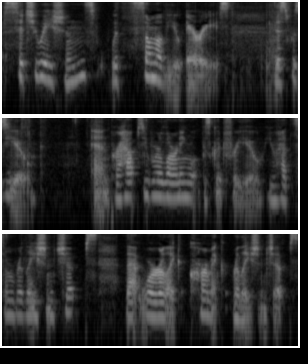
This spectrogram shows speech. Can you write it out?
situations with some of you, Aries, this was you. And perhaps you were learning what was good for you. You had some relationships that were like karmic relationships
